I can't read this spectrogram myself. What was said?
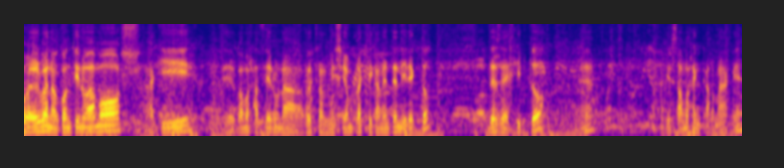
Pues bueno, continuamos aquí. eh, vamos a hacer una retransmisión prácticamente en directo desde Egipto. ¿eh? Aquí estamos en Karnak. ¿eh?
